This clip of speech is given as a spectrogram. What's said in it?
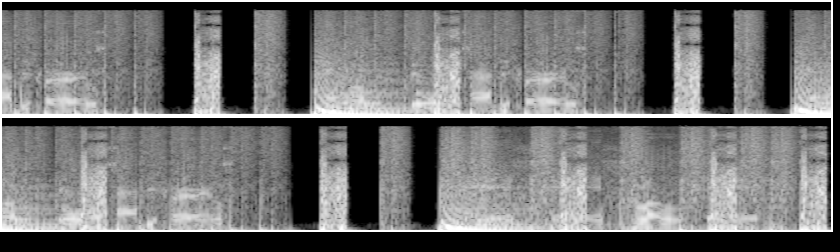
and girls. Hello, boys and Loki.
